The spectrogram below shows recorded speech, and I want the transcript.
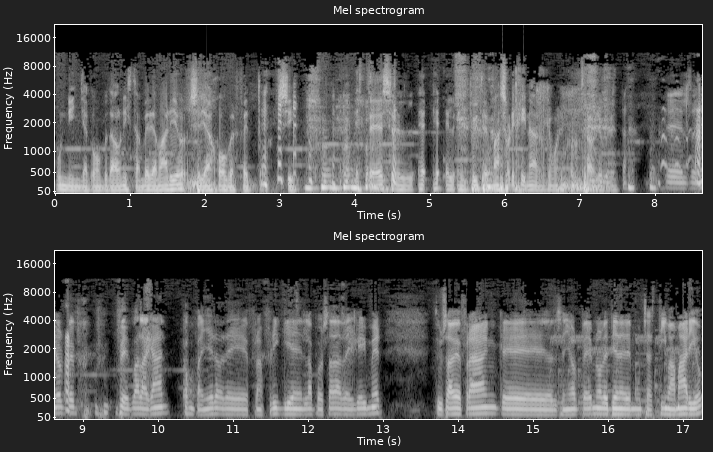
un ninja como protagonista en vez de a Mario, sería el juego perfecto. Sí. Este es el, el, el Twitter más original que hemos encontrado, yo creo. El señor Pep, Pep Balagán, compañero de Fran Friki en la posada del Gamer. Tú sabes, Fran, que el señor Pep no le tiene mucha estima a Mario.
